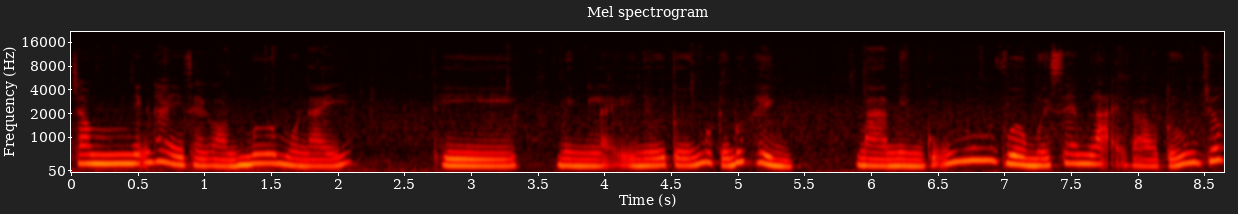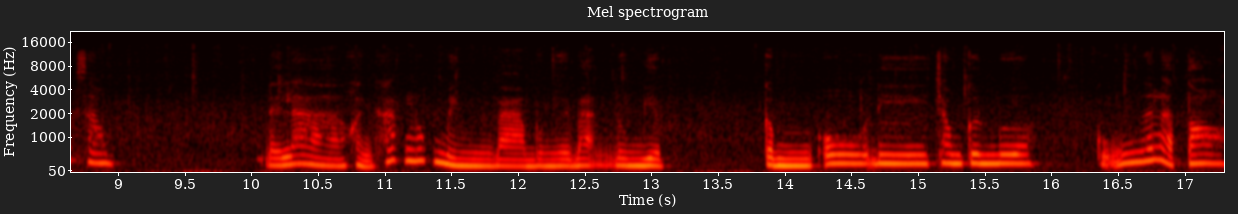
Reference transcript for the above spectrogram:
Trong những ngày Sài Gòn mưa mùa này Thì mình lại nhớ tới một cái bức hình mà mình cũng vừa mới xem lại vào tối hôm trước xong. Đấy là khoảnh khắc lúc mình và một người bạn đồng nghiệp cầm ô đi trong cơn mưa cũng rất là to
